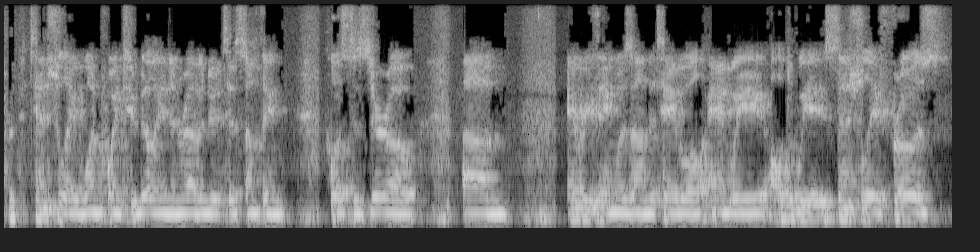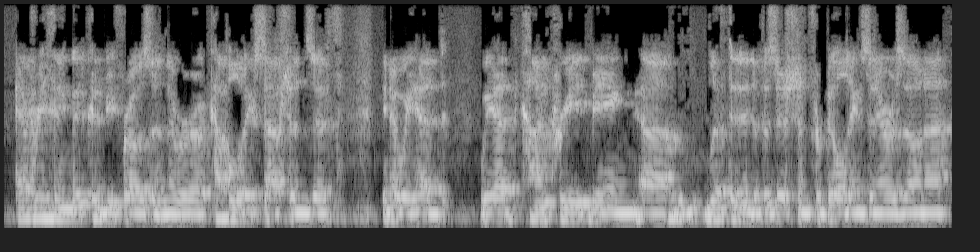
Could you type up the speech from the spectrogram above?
potentially 1.2 billion in revenue to something close to zero. Um, everything was on the table, and we we essentially froze everything that could be frozen. There were a couple of exceptions if you know we had we had concrete being uh, lifted into position for buildings in Arizona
